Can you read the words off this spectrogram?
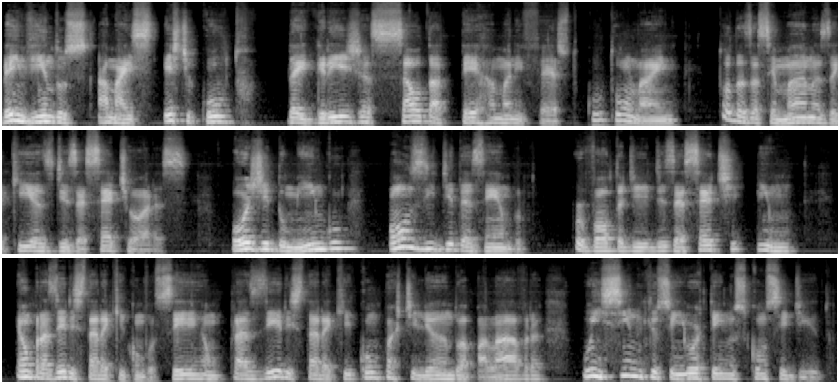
Bem-vindos a mais este culto da Igreja Sal da Terra Manifesto, culto online, todas as semanas aqui às 17 horas. Hoje, domingo, 11 de dezembro, por volta de 17 e 1. É um prazer estar aqui com você, é um prazer estar aqui compartilhando a palavra, o ensino que o Senhor tem nos concedido.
